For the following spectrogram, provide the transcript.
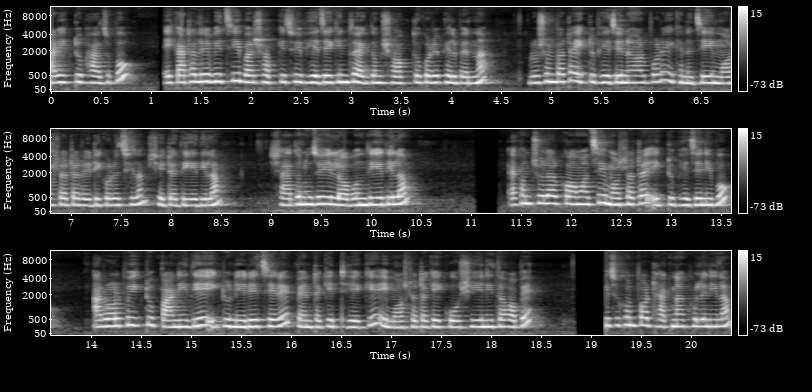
আর একটু ভাজবো। এই কাঁঠালের বিচি বা সব কিছুই ভেজে কিন্তু একদম শক্ত করে ফেলবেন না। রসুন বাটা একটু ভেজে নেওয়ার পরে এখানে যেই মশলাটা রেডি করেছিলাম সেটা দিয়ে দিলাম। স্বাদ অনুযায়ী লবণ দিয়ে দিলাম। এখন চুলার কম আছে, এই মশলাটা একটু ভেজে নিব। আর অল্প একটু পানি দিয়ে একটু নেড়ে চেড়ে প্যানটাকে ঢেকে এই মশলাটাকে কষিয়ে নিতে হবে। কিছুক্ষণ পর ঢাকনা খুলে নিলাম।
